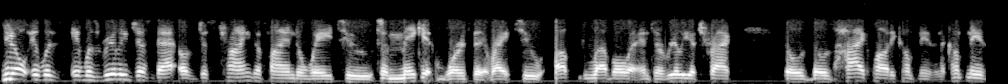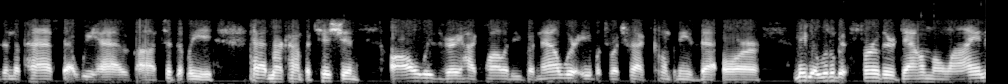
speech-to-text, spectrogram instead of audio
You know it was it was really just that of just trying to find a way to to make it worth it right? To up level and to really attract those those high quality companies. And the companies in the past that we have uh, typically had in our competition are always very high quality but now we're able to attract companies that are maybe a little bit further down the line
